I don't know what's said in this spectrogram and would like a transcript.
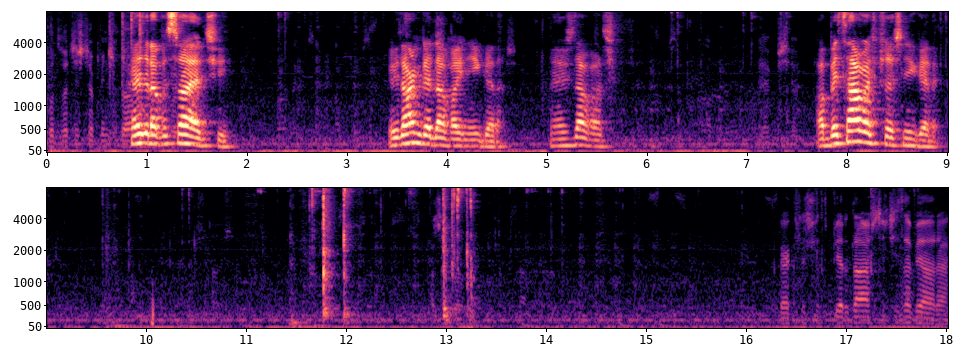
Po 25 koła? Hydra, wysłałem ci. I rangę dawaj, Niger. Miałeś dawać. Jeb się. Obiecałeś przecież, Niger. Jak coś się spierdalasz, to ci zabiorę.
